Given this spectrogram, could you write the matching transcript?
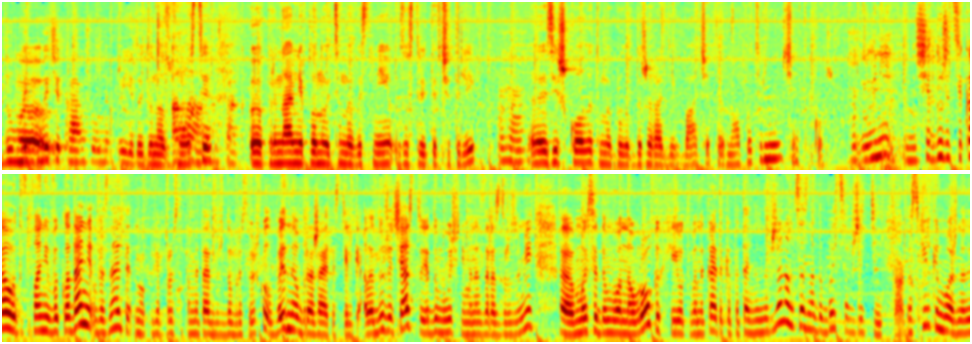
думаю... ми чекаємо, що вони приїдуть до нас в Ага, гості. так. Е, Принаймні планується навесні зустріти вчителів Мгм. е, зі школи, то ми були б дуже раді їх бачити. Ну а потім і учні також. Мені ще дуже цікаво от в плані викладання. Ви знаєте, ну я просто пам'ятаю дуже добре свою школу. Ви не ображаєтесь тільки, але дуже часто, я думаю, учні мене зараз зрозуміють. е, Ми сидимо на уроках, і от виникає таке питання: ну невже нам це знадобиться в житті? Так. Наскільки можна? Ну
